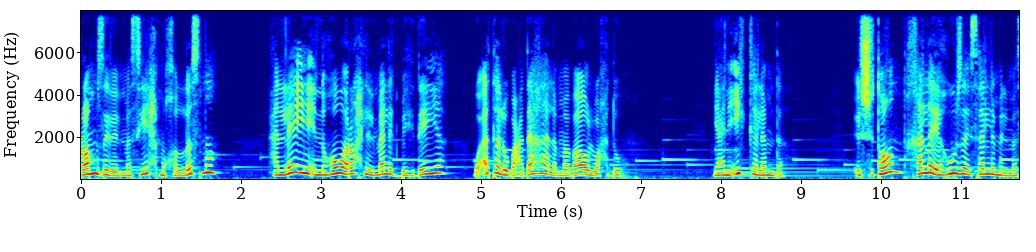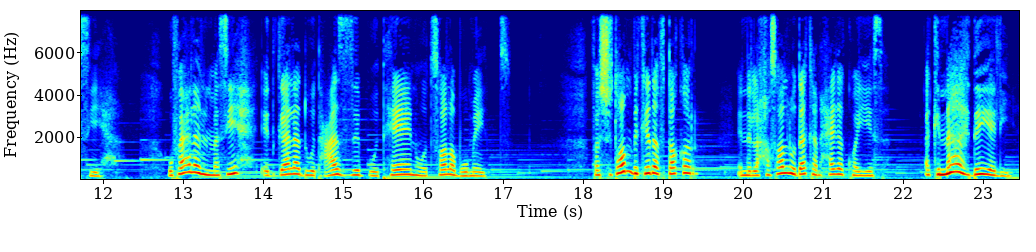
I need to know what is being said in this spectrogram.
رمز للمسيح مخلصنا هنلاقي إن هو راح للملك بهدية وقتله بعدها لما بقوا لوحدهم. يعني إيه الكلام ده؟ الشيطان خلى يهوذا يسلم المسيح. وفعلا المسيح اتجلد واتعذب واتهان واتصلب ومات. فالشيطان بكده افتكر إن اللي حصل له ده كان حاجة كويسة أكنها هدية ليه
